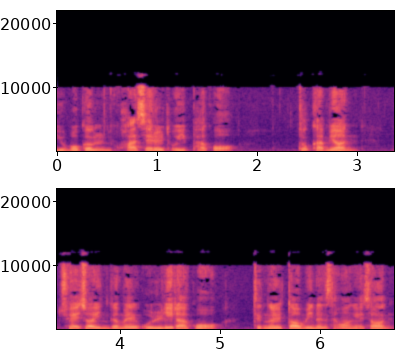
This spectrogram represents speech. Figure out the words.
유보금 과세를 도입하고 툭하면 최저임금을 올리라고 등을 떠미는 상황에선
